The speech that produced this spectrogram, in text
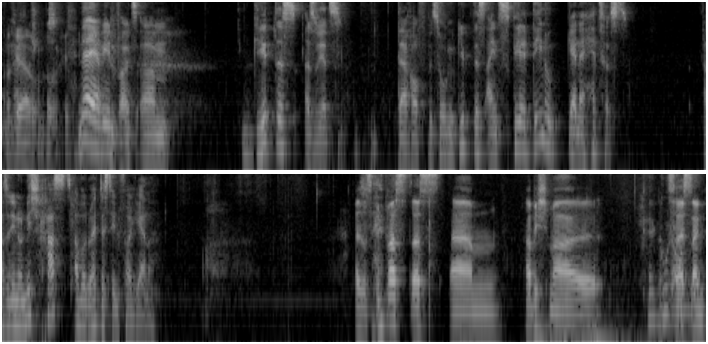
Okay, Naja, ja, schon okay. Naja, jedenfalls. Ähm, gibt es, also jetzt darauf bezogen, gibt es einen Skill, den du gerne hättest? Also den du nicht hast, aber du hättest den voll gerne. Also es gibt was, das ähm, habe ich mal eine Gut Zeit lang,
